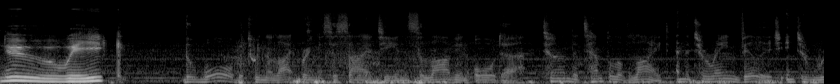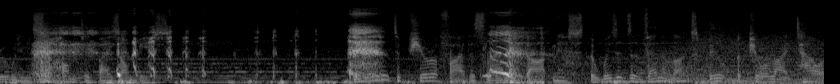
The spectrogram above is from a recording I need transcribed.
New week. The war between the Lightbringer Society and the Solavian Order turned the Temple of Light and the Terrain Village into ruins haunted by zombies. In order to purify this land of darkness, the Wizards of Venilux built the Purelight Tower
